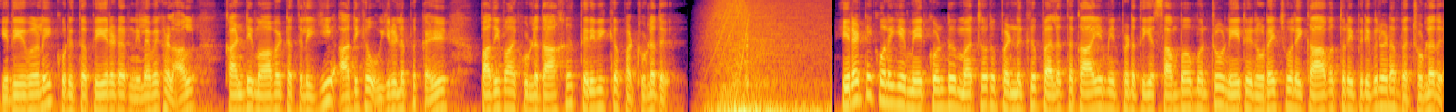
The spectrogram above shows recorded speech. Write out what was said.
இதேவேளை குறித்த பேரிடர் நிலைமைகளால் கண்டி மாவட்டத்திலேயே அதிக உயிரிழப்புகள் பதிவாகியுள்ளதாக தெரிவிக்கப்பட்டுள்ளது. இரட்டை கொலையை மேற்கொண்டு மற்றொரு பெண்ணுக்கு பலத்த காயம் ஏற்படுத்திய சம்பவம் ஒன்று நேற்று நுரைச்சோலை காவல்துறை பிரிவில் இடம்பெற்றுள்ளது.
